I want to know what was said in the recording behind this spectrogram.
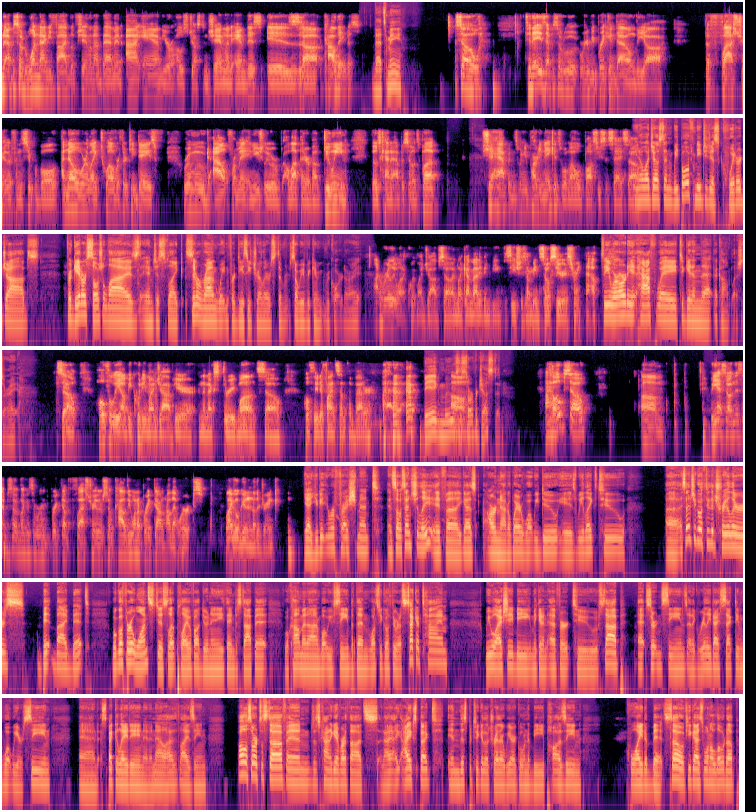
Welcome to episode 195 of Shanlin on Batman. I am your host, Justin Shanlin, and this is uh, Kyle Davis. That's me. So, today's episode, we're, we're going to be breaking down the uh, the Flash trailer from the Super Bowl. I know we're like 12 or 13 days removed out from it, and usually we're a lot better about doing those kind of episodes, but shit happens when you party naked, is what my old boss used to say. So, You know what, Justin? We both need to just quit our jobs, forget our social lives, and just like sit around waiting for DC trailers to, so we can record. All right. I really want to quit my job. So, and like, I'm not even being facetious. I'm being so serious right now. See, we're already halfway to getting that accomplished. All right. So, hopefully, I'll be quitting my job here in the next three months. So, hopefully, to find something better. Big moves Um, store for Justin. I hope so. Um, but yeah, so on this episode, like I said, we're going to break down the Flash trailer. So, Kyle, do you want to break down how that works? While I go get another drink. Yeah, you get your refreshment. And so essentially, if uh, you guys are not aware, what we do is we like to uh, essentially go through the trailers bit by bit. We'll go through it once, just let it play without doing anything to stop it. We'll comment on what we've seen, but then once we go through it a second time, we will actually be making an effort to stop at certain scenes and like really dissecting what we are seeing and speculating and analyzing all sorts of stuff and just kind of give our thoughts. And I, I expect in this particular trailer, we are going to be pausing quite a bit. So if you guys want to load up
